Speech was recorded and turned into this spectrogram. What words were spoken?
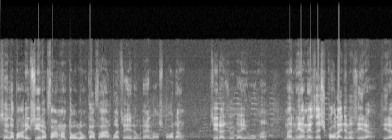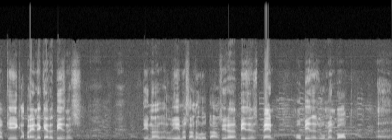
se la barixira fa mantolun ka fa buat seluk né los toda. Sira ajuda e uma, mas nessa escola ainda você, sira que aprende que era business. Tina Lima sa nulutang sira businessman o businesswoman bot. Uh,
